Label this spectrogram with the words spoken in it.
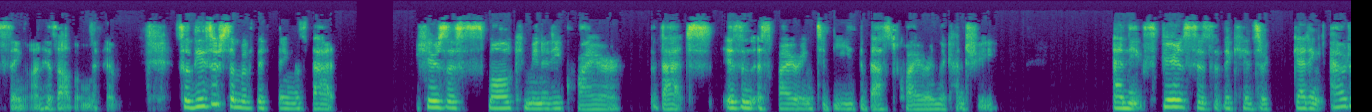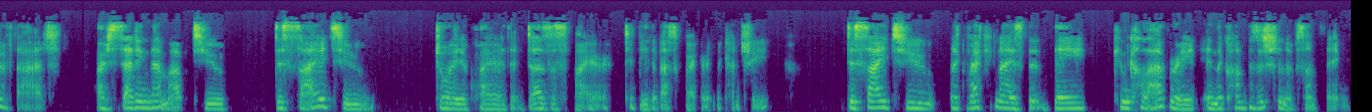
sing on his album with him. So these are some of the things that here's a small community choir that isn't aspiring to be the best choir in the country. And the experiences that the kids are getting out of that are setting them up to decide to join a choir that does aspire to be the best choir in the country decide to like recognize that they can collaborate in the composition of something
